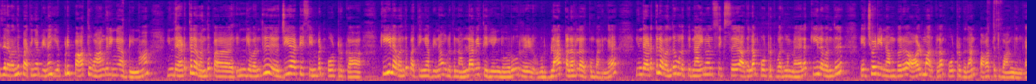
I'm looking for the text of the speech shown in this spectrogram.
இதில் வந்து பார்த்தீங்க அப்படின்னா எப்படி பார்த்து வாங்குறீங்க அப்படின்னா இந்த இடத்துல வந்து இங்கே வந்து ஜிஆர்டி சிம்பல் போட்டிருக்கா. கீழே வந்து பார்த்தீங்க அப்படின்னா உங்களுக்கு நல்லாவே தெரியும். இங்கே ஒரு ஒரு பிளாக் கலரில் இருக்கும் பாருங்கள் இந்த இடத்துல வந்து உங்களுக்கு நைன் ஒன் சிக்ஸ் அதெல்லாம் போட்டிருக்கு பாருங்கள் மேலே. கீழே வந்து ஹெச்ஓடி நம்பரு ஆல்மார்க்லாம் போட்டிருக்குதான்னு பார்த்துட்டு வாங்குங்க.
